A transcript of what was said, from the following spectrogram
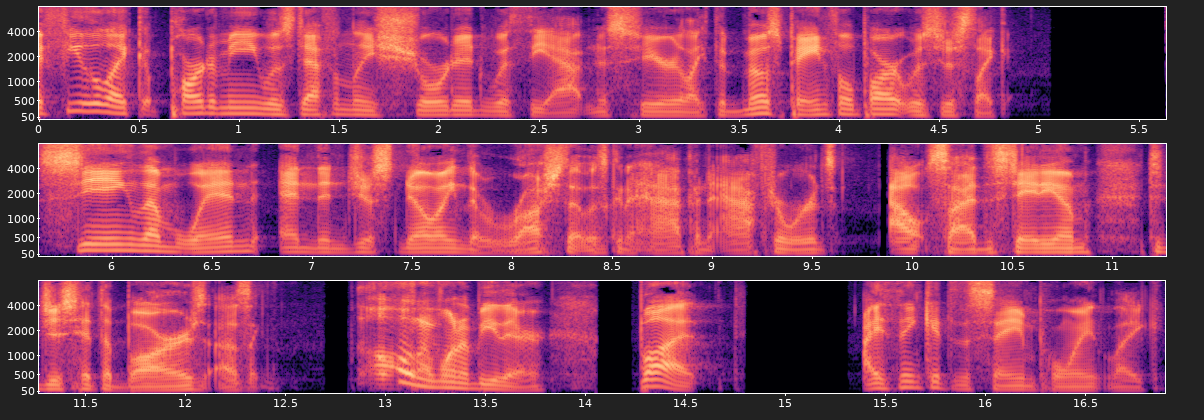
I feel like a part of me was definitely shorted with the atmosphere. Like the most painful part was just like seeing them win and then just knowing the rush that was going to happen afterwards outside the stadium to just hit the bars. I was like, oh, I want to be there. But I think at the same point, like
